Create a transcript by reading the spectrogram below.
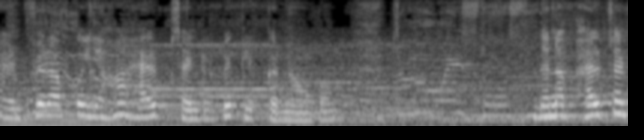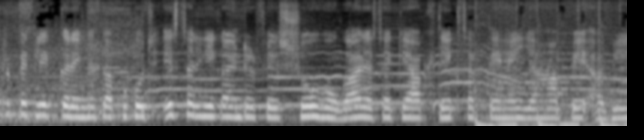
एंड फिर आपको यहाँ हेल्प सेंटर पे क्लिक करना होगा। देन आप हेल्प सेंटर पे क्लिक करेंगे तो आपको कुछ इस तरीके का इंटरफेस शो होगा, जैसे कि आप देख सकते हैं यहाँ पे अभी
